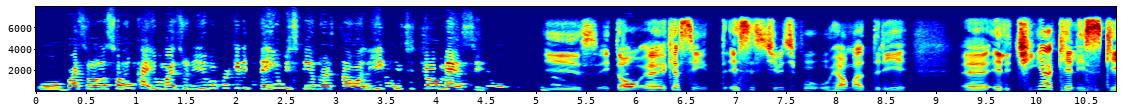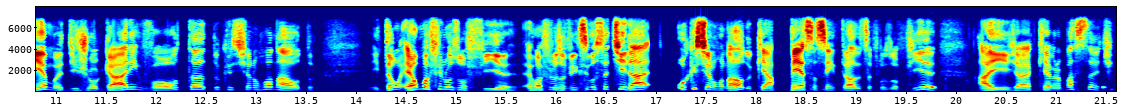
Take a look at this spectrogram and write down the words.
o Barcelona só não caiu mais o nível porque ele tem uma espinha dorsal ali que se chama Messi. Isso, então, é que assim, esses times, tipo, o Real Madrid, é, ele tinha aquele esquema de jogar em volta do Cristiano Ronaldo. Então é uma filosofia, é uma filosofia que se você tirar o Cristiano Ronaldo, que é a peça central dessa filosofia, aí já quebra bastante.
